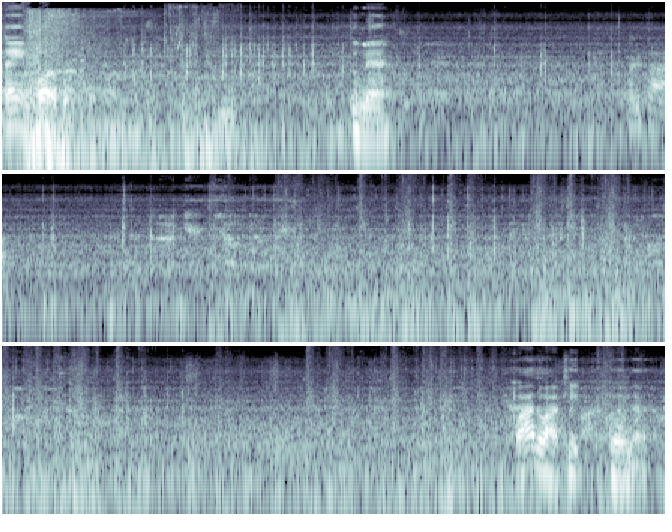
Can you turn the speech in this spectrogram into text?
Yo aim horrible. Ooh, man. 35. Why do I keep doing that?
